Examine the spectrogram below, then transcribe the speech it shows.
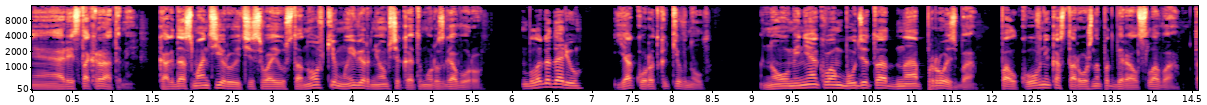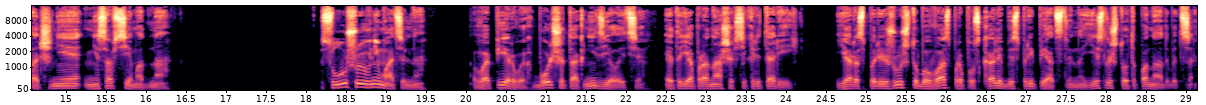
э, аристократами. Когда смонтируете свои установки, мы вернемся к этому разговору. Благодарю. Я коротко кивнул. Но у меня к вам будет одна просьба. Полковник осторожно подбирал слова. Точнее, не совсем одна. Слушаю внимательно. Во-первых, больше так не делайте. Это я про наших секретарей. Я распоряжусь, чтобы вас пропускали беспрепятственно, если что-то понадобится.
